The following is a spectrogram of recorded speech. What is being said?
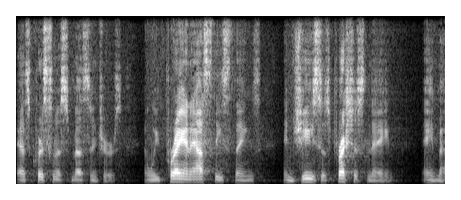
as Christmas messengers. And we pray and ask these things in Jesus' precious name. Amen.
